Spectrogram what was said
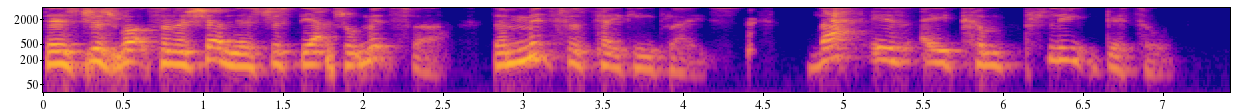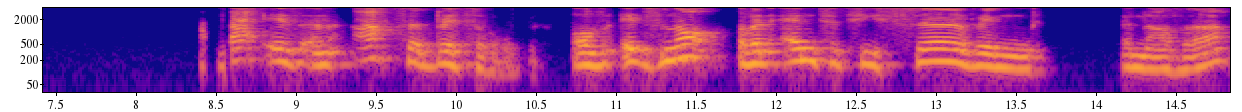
there's just Ratzon Hashem, there's just the actual mitzvah. The mitzvah's taking place. That is a complete bittul. That is an utter bittul of it's not of an entity serving another.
